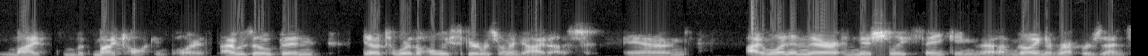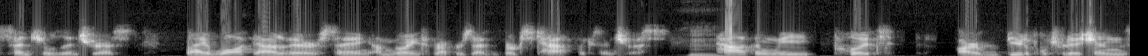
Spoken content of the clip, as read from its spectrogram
my with my talking point. I was open, you know, to where the Holy Spirit was going to guide us, and I went in there initially thinking that I'm going to represent Central's interests, but I walked out of there saying I'm going to represent Berks Catholic's interests. Hmm. How can we put our beautiful traditions,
